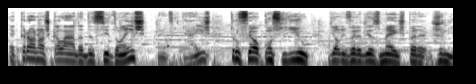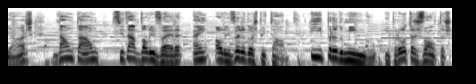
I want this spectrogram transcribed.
a cronoescalada de Sidões, em Vinhais, Troféu Conselho de Oliveira de Azeméis para Juniores, Downtown, Cidade de Oliveira, em Oliveira do Hospital. E para domingo e para outras voltas,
